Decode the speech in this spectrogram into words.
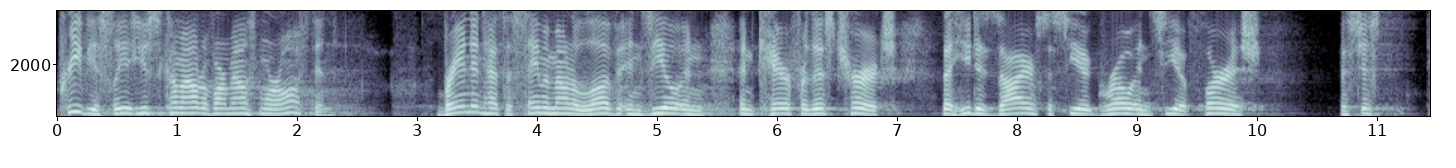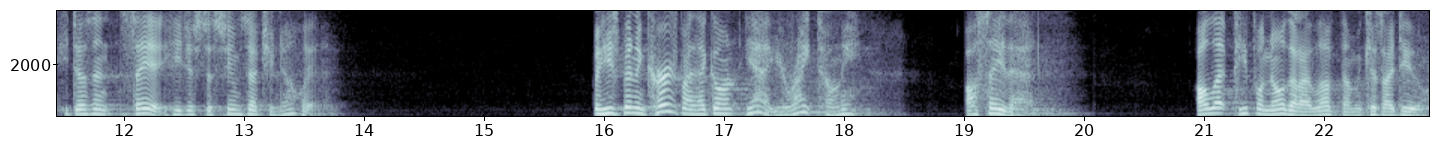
previously, it used to come out of our mouths more often. Brandon has the same amount of love and zeal and, and care for this church that he desires to see it grow and see it flourish. It's just, he doesn't say it, he just assumes that you know it. But he's been encouraged by that, going, Yeah, you're right, Tony. I'll say that. I'll let people know that I love them because I do.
